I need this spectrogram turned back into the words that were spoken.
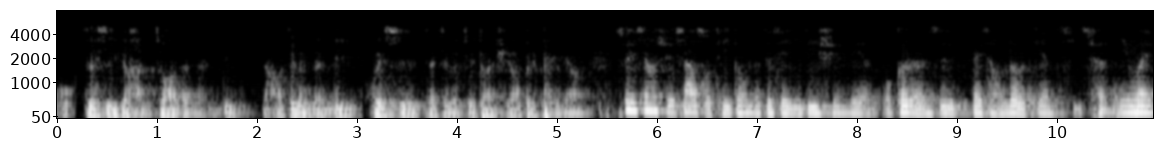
果，这是一个很重要的能力。然后这个能力会是在这个阶段需要被培养。所以像学校所提供的这些异地训练，我个人是非常乐见其成，因为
